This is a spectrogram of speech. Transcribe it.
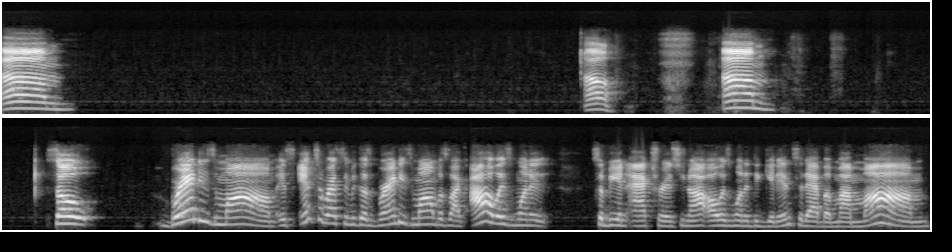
Um, Oh. Um so Brandy's mom it's interesting because Brandy's mom was like, I always wanted to be an actress. You know, I always wanted to get into that. But my mom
